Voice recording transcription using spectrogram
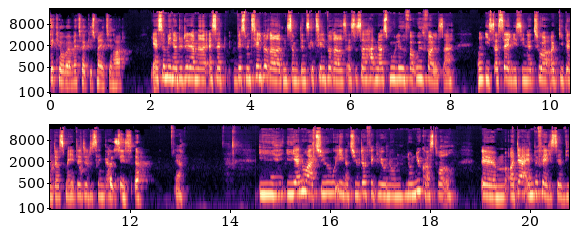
det kan jo være med til at give smag til en ret. Ja, så mener du det der med, altså, at hvis man tilbereder den, som den skal tilberedes, altså, så har den også mulighed for at udfolde sig mm. i sig selv, i sin natur, og give den der smag. Det er det, du tænker? Præcis, ja. Ja. I, I januar 2021, der fik vi jo nogle, nogle nye kostråd, øhm, og der anbefales det, at vi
